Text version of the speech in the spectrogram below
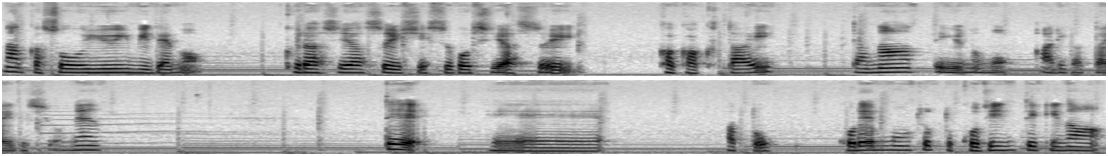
なんかそういう意味でも暮らしやすいし過ごしやすい価格帯だなっていうのもありがたいですよね。で、えー、あと、これもちょっと個人的な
